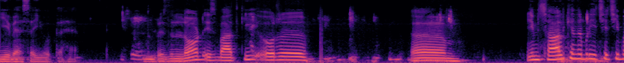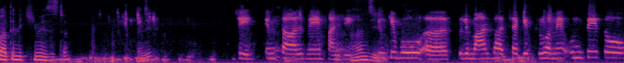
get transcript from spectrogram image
ये वैसा ही होता है। लॉर्ड इस बात की और इमसाल के अंदर बड़ी अच्छी अच्छी बातें लिखी हुई हैं सिस्टर हाँ जी। जी इमसाल में हाँ जी। हाँ जी। क्योंकि वो सुलेमान बादशाह के थ्रू हमें उन पे तो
